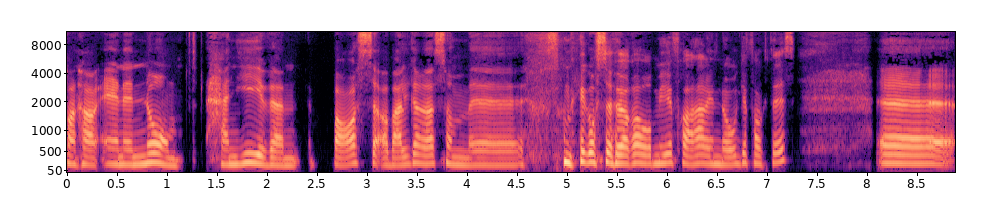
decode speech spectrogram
Han har en enormt hengiven base av velgere, som, eh, som jeg også hører mye fra her i Norge, faktisk. Eh,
